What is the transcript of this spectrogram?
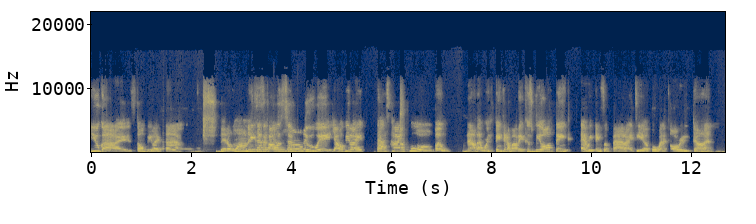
You guys, don't be like that. They don't want it. Because if I was to do it, y'all would be like, that's kind of cool. But now that we're thinking about it, because we all think everything's a bad idea, but when it's already done,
